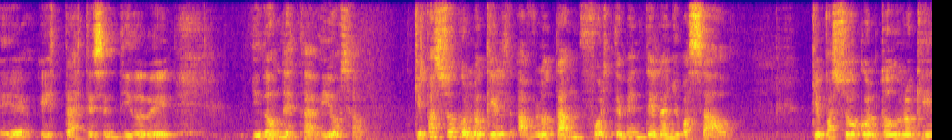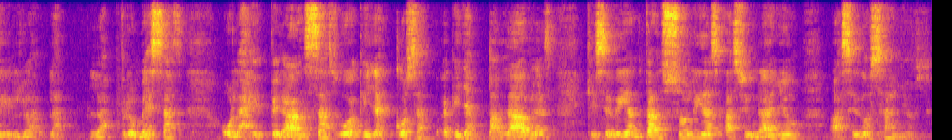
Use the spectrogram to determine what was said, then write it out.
eh, está este sentido de ¿y dónde está Dios ahora? ¿Qué pasó con lo que Él habló tan fuertemente el año pasado? ¿Qué pasó con todo lo que las promesas o las esperanzas o aquellas cosas, aquellas palabras que se veían tan sólidas hace un año, hace dos años.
